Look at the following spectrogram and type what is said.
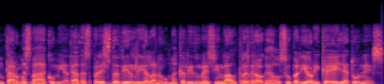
En Tarm es va acomiadar després de dir-li a la Nouma que li donessin l'altra droga al superior i que ella tornés.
